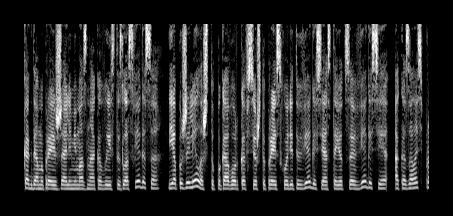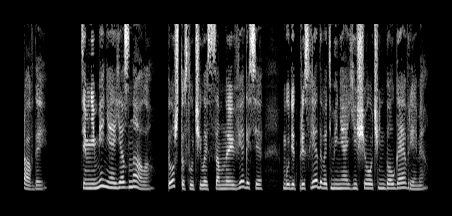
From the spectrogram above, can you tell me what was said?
Когда мы проезжали мимо знака «Выезд из Лас-Вегаса», я пожалела, что поговорка «все, что происходит в Вегасе, остается в Вегасе» оказалась правдой. Тем не менее, я знала, то, что случилось со мной в Вегасе, будет преследовать меня еще очень долгое время.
